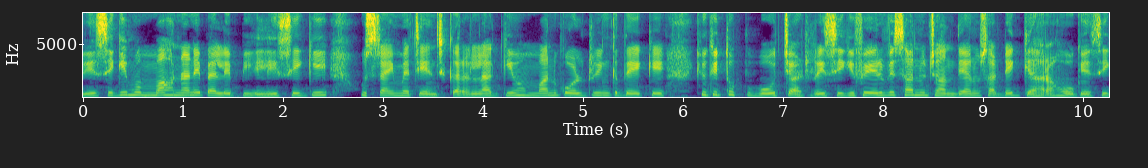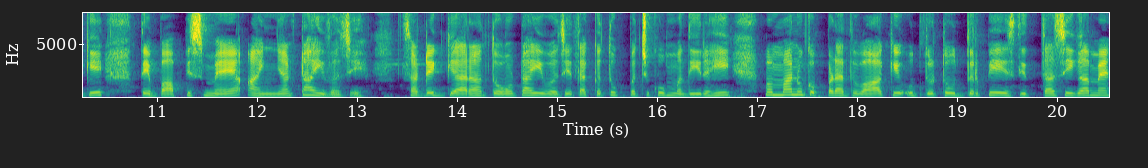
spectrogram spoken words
ਰਹੀ ਸੀਗੀ। ਮੰਮਾ ਉਹਨਾਂ ਨੇ ਪਹਿਲੇ ਪੀ ਲਈ ਸੀਗੀ। ਉਸ ਟਾਈਮ ਮੈਂ ਚੇਂਜ ਕਰਨ ਲੱਗ ਗਈ। ਮੰਮਾ ਨੂੰ ਕੋਲਡ ਡਰਿੰਕ ਦੇ ਕੇ ਕਿਉਂਕਿ ਧੁੱਪ ਬਹੁਤ ਚੜ ਰਹੀ ਸੀਗੀ। ਫਿਰ ਵੀ ਸਾਨੂੰ ਜਾਂਦਿਆਂ ਨੂੰ ਸਾਢੇ 11 ਹੋ ਗਏ ਸੀਗੇ ਤੇ ਵਾਪਿਸ ਮੈਂ ਆਈ ਆਈਆਂ 2:30 ਵਜੇ। ਸਾਢੇ 11 ਤੋਂ 2:30 ਵਜੇ ਤੱਕ ਧੁੱਪ 'ਚ ਘੁੰਮਦੀ ਰਹੀ। ਮੰਮਾ ਨੂੰ ਕੱਪੜਾ ਦਵਾ ਕੇ ਉੱਧਰ ਤੋਂ ਉੱਧਰ ਭੇਜ ਦਿੱਤਾ ਸੀਗਾ। ਮੈਂ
